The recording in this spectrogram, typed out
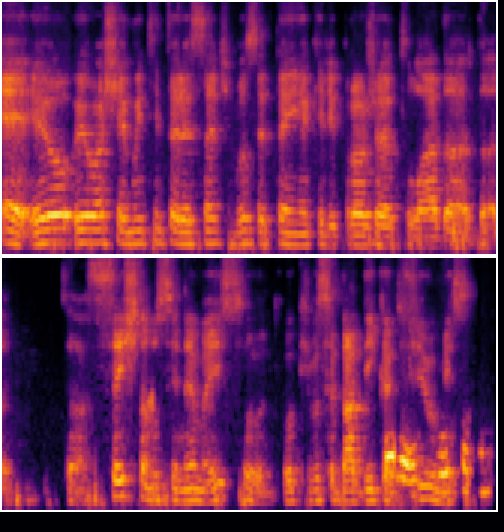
É, eu, eu achei muito interessante. Você tem aquele projeto lá da, da, da Sexta no Cinema, é isso? O que você dá dica de é, filmes? Sexta no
